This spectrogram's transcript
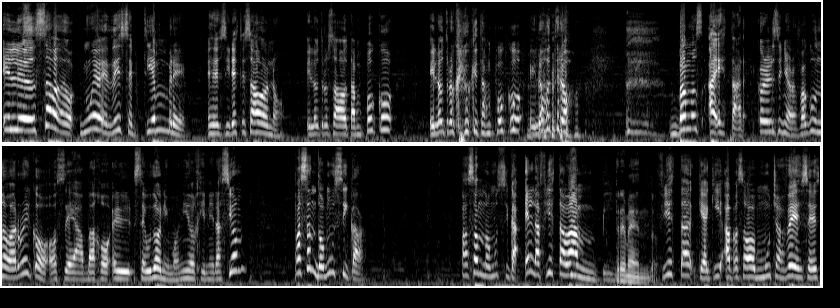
El eh, sábado 9 de septiembre, es decir, este sábado no, el otro sábado tampoco, el otro creo que tampoco, el otro. Vamos a estar con el señor Facundo Barrueco, o sea, bajo el seudónimo Nido Generación, pasando música. Pasando música en la fiesta Bampi. Tremendo. Fiesta que aquí ha pasado muchas veces.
